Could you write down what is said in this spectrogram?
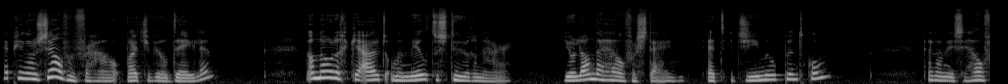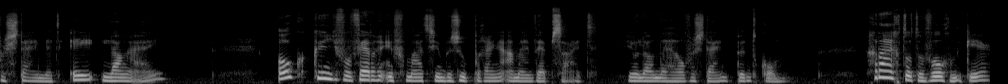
Heb je nou zelf een verhaal wat je wilt delen? Dan nodig ik je uit om een mail te sturen naar jolandahelverstein.gmail.com En dan is Helverstein met E lange ei. Ook kun je voor verdere informatie een bezoek brengen aan mijn website jolandahelverstein.com. Graag tot een volgende keer.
